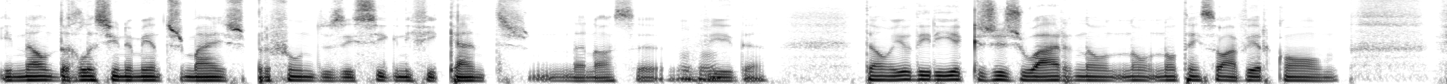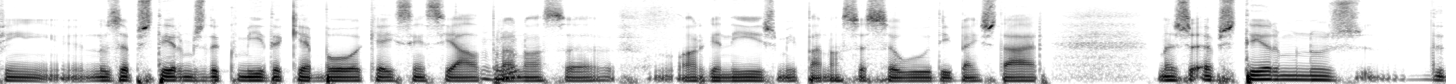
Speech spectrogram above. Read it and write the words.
e não de relacionamentos mais profundos e significantes na nossa uhum. vida. Então eu diria que jejuar não, não, não tem só a ver com enfim, nos abstermos da comida que é boa, que é essencial uhum. para o nosso organismo e para a nossa saúde e bem-estar, mas abstermos-nos de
